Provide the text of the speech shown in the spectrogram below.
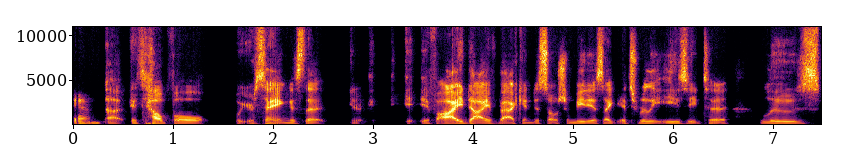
yeah. uh, it's helpful. What you're saying is that you know if I dive back into social media it's like it's really easy to lose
